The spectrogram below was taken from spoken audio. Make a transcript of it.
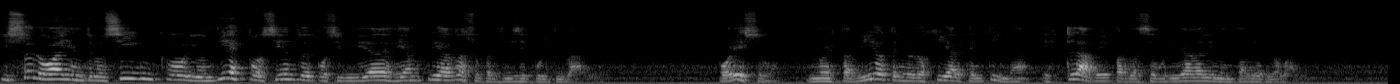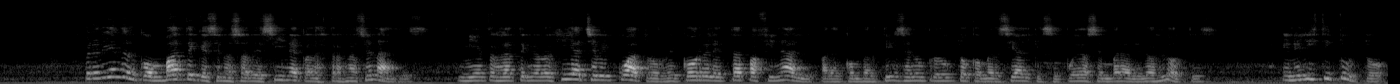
Y solo hay entre un 5 y un 10% de posibilidades de ampliar la superficie cultivable. Por eso, nuestra biotecnología argentina es clave para la seguridad alimentaria global. Previendo el combate que se nos avecina con las transnacionales, mientras la tecnología HB4 recorre la etapa final para convertirse en un producto comercial que se pueda sembrar en los lotes, en el instituto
